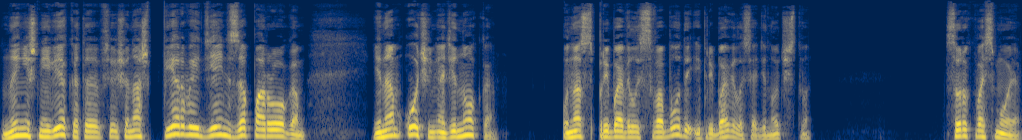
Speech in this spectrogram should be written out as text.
Нынешний век — это все еще наш первый день за порогом, и нам очень одиноко. У нас прибавилось свободы и прибавилось одиночество. 48.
